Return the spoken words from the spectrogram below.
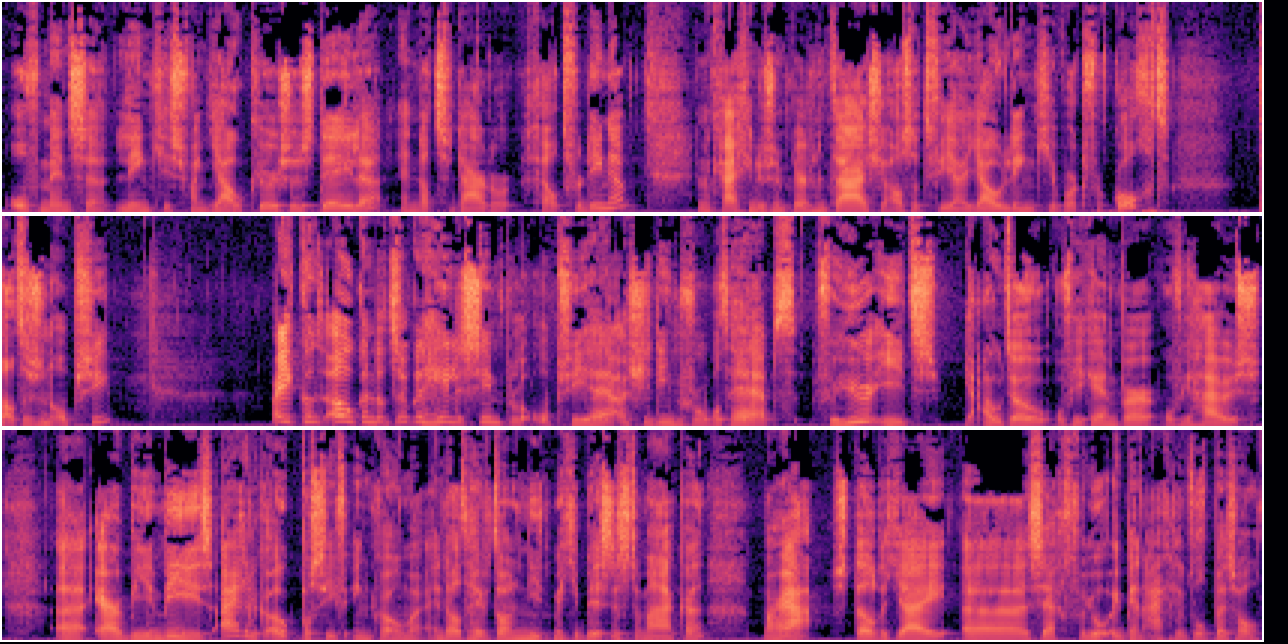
of mensen linkjes van jouw cursus delen en dat ze daardoor geld verdienen. En dan krijg je dus een percentage als het via jouw linkje wordt verkocht. Dat is een optie. Maar je kunt ook, en dat is ook een hele simpele optie, hè, als je die bijvoorbeeld hebt, verhuur iets. Je auto of je camper of je huis. Uh, Airbnb is eigenlijk ook passief inkomen. En dat heeft dan niet met je business te maken. Maar ja, stel dat jij uh, zegt van joh, ik ben eigenlijk toch best wel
